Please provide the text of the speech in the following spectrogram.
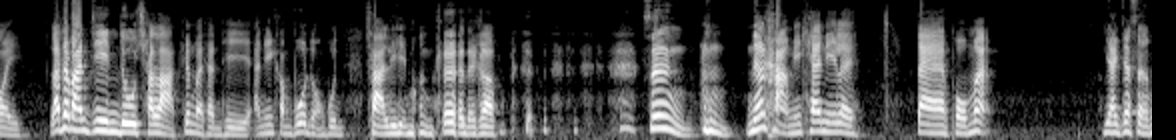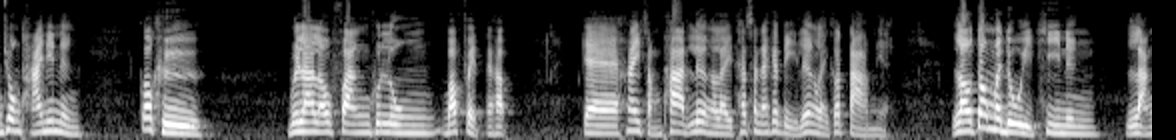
อยรัฐบาลจีนดูฉลาดขึ้นมาทันที อันนี้คำพูดของคุณชาลีมังเกอร์นะครับ ซึ่งเนื้อข่าวมีแค่นี้เลย แต่ผมอะอยากจะเสริมช่วงท้ายนิดนึง ก็คือ เวลาเราฟังคุณลุงบัฟเฟตนะครับ แกให้สัมภาษณ์เรื่องอะไรทัศนคติเรื่องอะไรก็ตามเนี่ย เราต้องมาดูอีกทีหนึ่งหลัง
